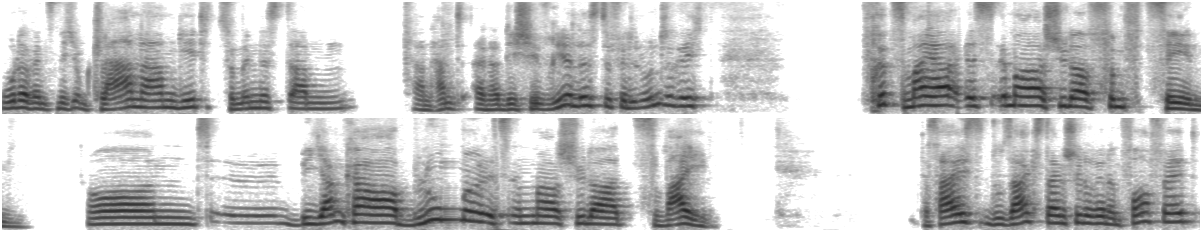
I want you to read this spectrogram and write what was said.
Oder wenn es nicht um Klarnamen geht, zumindest dann anhand einer Dechivrierliste für den Unterricht. Fritz Meier ist immer Schüler 15 und äh, Bianca Blume ist immer Schüler 2. Das heißt, du sagst deinen Schülerinnen im Vorfeld,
